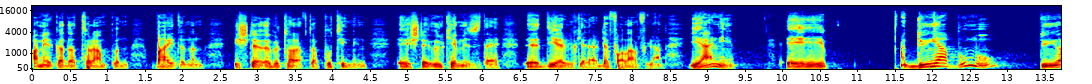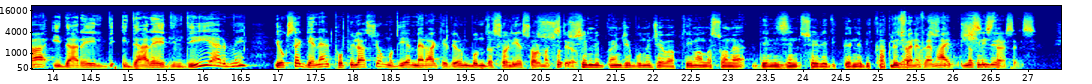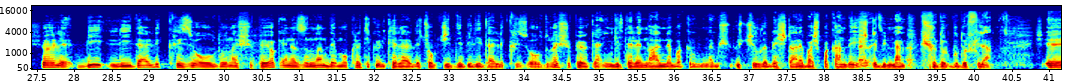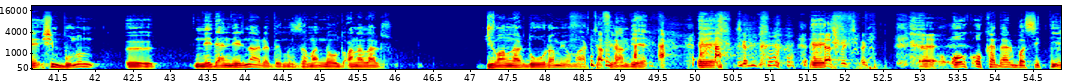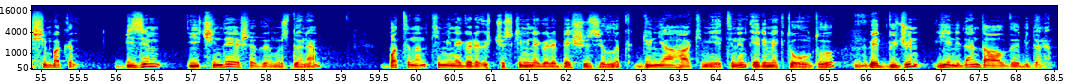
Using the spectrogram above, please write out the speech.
Amerika'da Trump'ın, Biden'ın, işte öbür tarafta Putin'in, e, işte ülkemizde, e, diğer ülkelerde falan filan. Yani e, dünya bu mu? Dünya idare, edildi- idare edildiği yer mi? Yoksa genel popülasyon mu diye merak ediyorum. Bunu da Soli'ye sormak Su- istiyorum. Şimdi önce bunu cevaplayayım ama sonra Deniz'in söylediklerine bir katkı Lütfen efendim. Hayır, nasıl Şimdi isterseniz. Şöyle bir liderlik krizi olduğuna şüphe yok. En azından demokratik ülkelerde çok ciddi bir liderlik krizi olduğuna şüphe yok. Yani İngiltere'nin haline bakın bilmem 3 yılda 5 tane başbakan değişti bilmem şudur budur filan. Ee, şimdi bunun e, nedenlerini aradığımız zaman ne oldu? Analar civanlar doğuramıyor mu artık filan diye. O, o kadar basit değil. Şimdi bakın bizim içinde yaşadığımız dönem Batı'nın kimine göre 300, kimine göre 500 yıllık dünya hakimiyetinin erimekte olduğu ve gücün yeniden dağıldığı bir dönem.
